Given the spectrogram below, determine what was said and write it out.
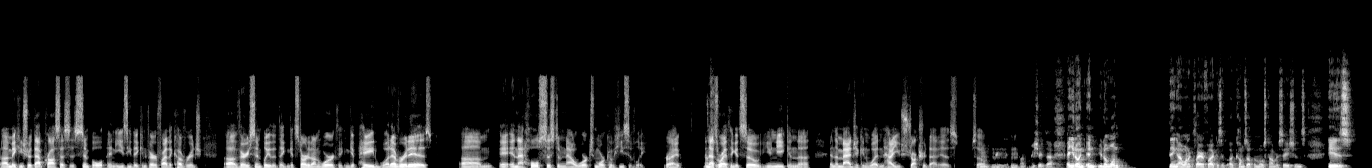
uh, making sure that that process is simple and easy they can verify the coverage uh, very simply that they can get started on work they can get paid whatever it is um, and, and, that whole system now works more cohesively right and that's where i think it's so unique in the and the magic and what and how you structured that is so mm-hmm. I appreciate that. And you know, and, and, you know, one thing I want to clarify because it, it comes up in most conversations is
